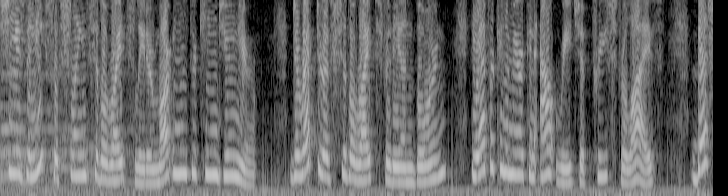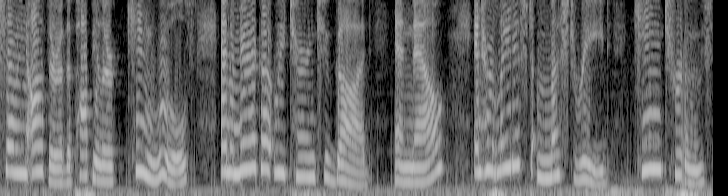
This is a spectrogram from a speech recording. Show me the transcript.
She is the niece of slain civil rights leader Martin Luther King Jr., Director of Civil Rights for the Unborn, the African American Outreach of Priests for Life, best selling author of the popular King Rules and America Returned to God, and now, in her latest must read, King Truths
